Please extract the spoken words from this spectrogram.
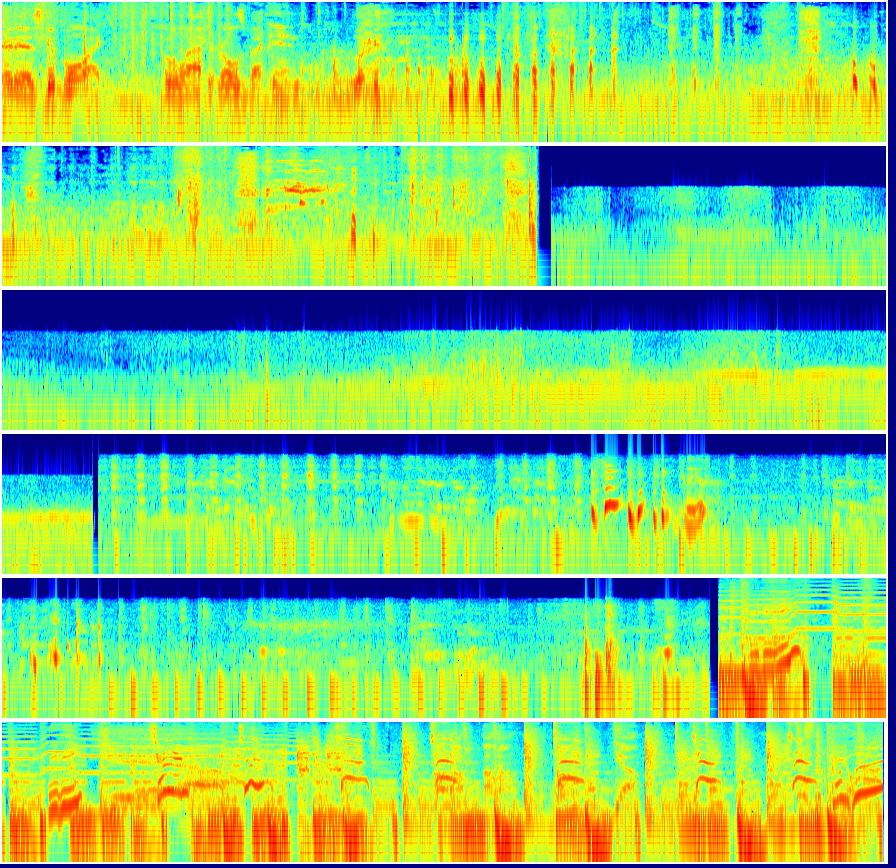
There it is. Good boy. A little laugh that rolls back in. Look. 구요? 미리 미리 챌린지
